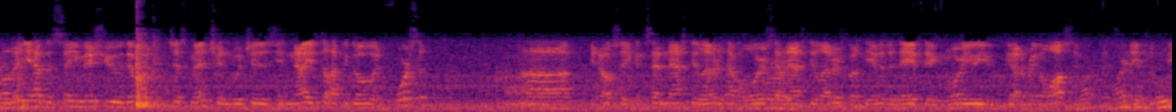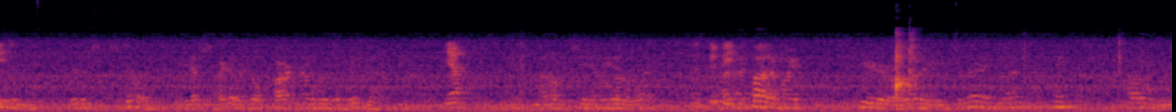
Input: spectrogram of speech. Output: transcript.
Well, then you have the same issue that was just mentioned, which is you, now you still have to go enforce it. Uh, you know, so you can send nasty letters, have a lawyer send Right. nasty letters, but at the end of the day, if they ignore you, you've got to bring a lawsuit. That's my the nature of the beast. still, I guess I gotta go partner with a big guy. Yeah, I don't see any other way. that could be. I, I thought I might hear a way today, but I think probably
